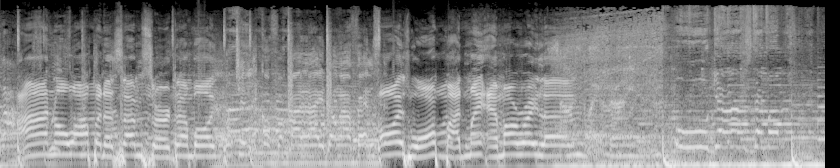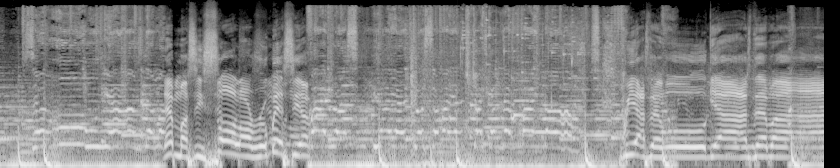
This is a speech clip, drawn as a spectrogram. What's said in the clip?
I know what happened to some certain boy. But you like a fucker lie down a fence. Always warm, bad my MRI line. That must be Saul or Rubis here. We have the whole gas, them. Uh,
